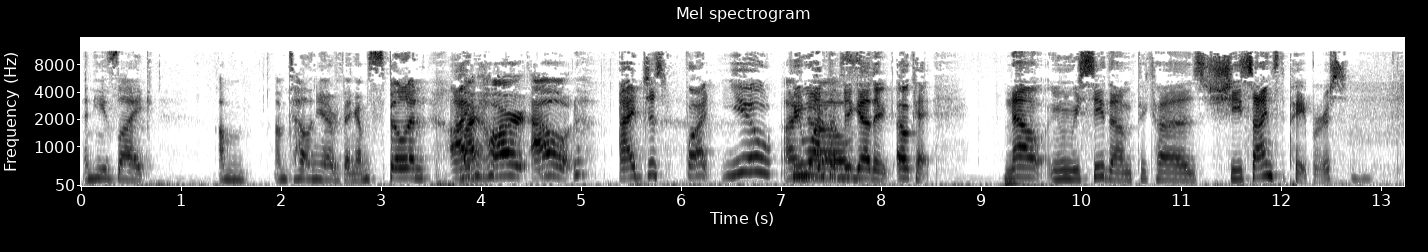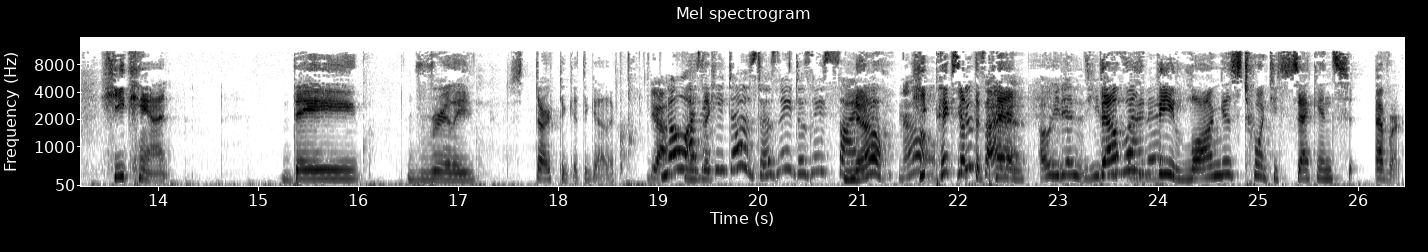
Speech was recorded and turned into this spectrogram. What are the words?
And he's like, "I'm I'm telling you everything. I'm spilling my heart out." I just bought you. I you want them together. Okay. Now we see them because she signs the papers. He can't. They really start to get together. yeah No, I think like- he does, doesn't he? Doesn't he sign No, it? No, he picks he up the pen. it. Oh, he didn't. He That didn't was sign it? the longest 20 seconds ever.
